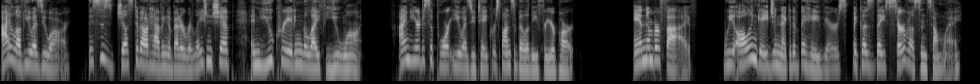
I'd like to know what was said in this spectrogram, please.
I love you as you are. This is just about having a better relationship and you creating the life you want. I'm here to support you as you take responsibility for your part. And number five, we all engage in negative behaviors because they serve us in some way.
